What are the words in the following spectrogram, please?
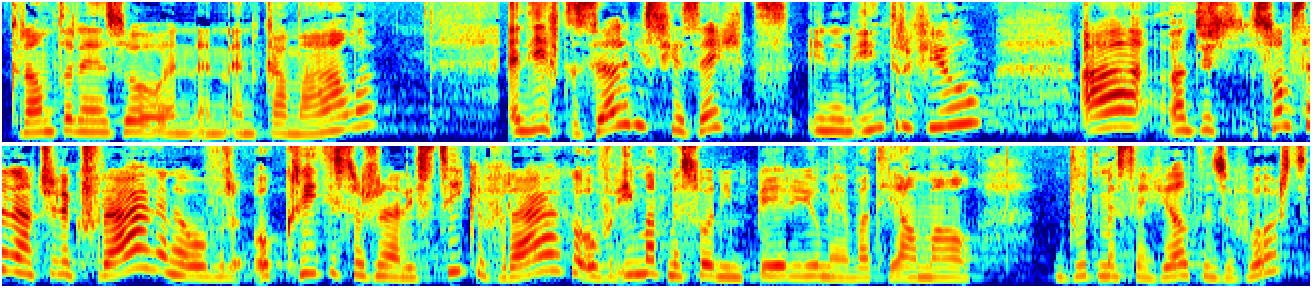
kranten en zo en, en kanalen. En die heeft zelf eens gezegd in een interview. Ah, want dus, soms zijn er natuurlijk vragen over, ook kritische journalistieke vragen, over iemand met zo'n imperium en wat hij allemaal doet met zijn geld enzovoort.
